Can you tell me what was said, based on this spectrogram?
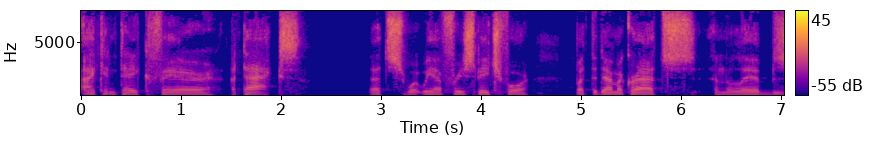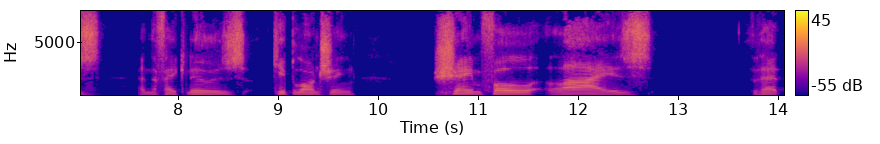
I can take fair attacks. That's what we have free speech for. But the Democrats and the libs and the fake news keep launching shameful lies that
